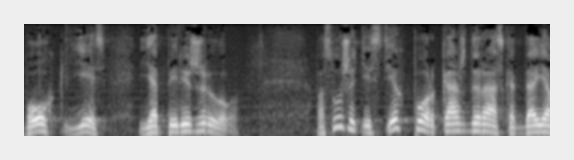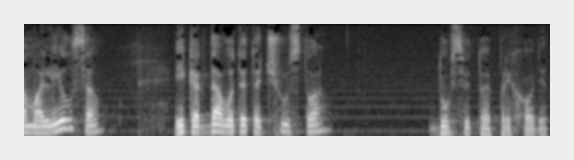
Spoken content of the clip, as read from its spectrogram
Бог есть. Я пережил его. Послушайте, с тех пор, каждый раз, когда я молился, и когда вот это чувство, Дух Святой приходит,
